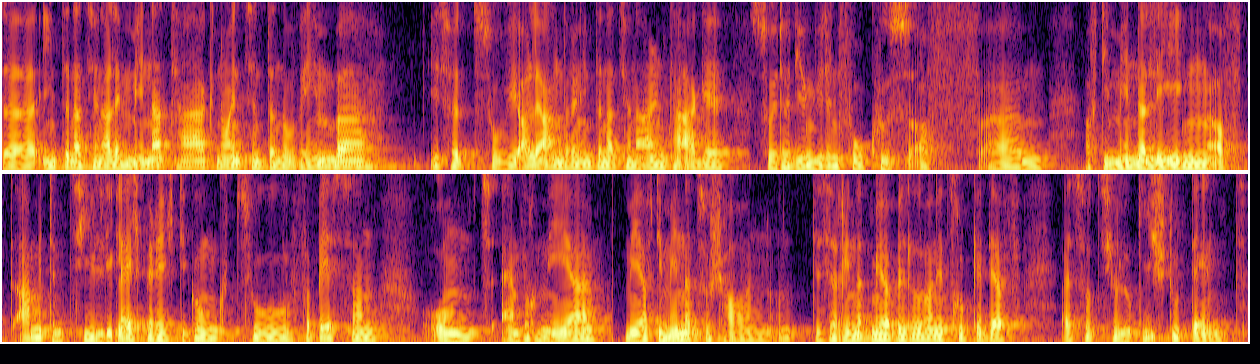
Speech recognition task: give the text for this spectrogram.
der Internationale Männertag, 19. November, ist halt so wie alle anderen internationalen Tage, sollte halt irgendwie den Fokus auf, ähm, auf die Männer legen, auf, auch mit dem Ziel, die Gleichberechtigung zu verbessern und einfach mehr, mehr auf die Männer zu schauen. Und das erinnert mich ein bisschen, wenn ich zurückgehen darf, als Soziologiestudent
